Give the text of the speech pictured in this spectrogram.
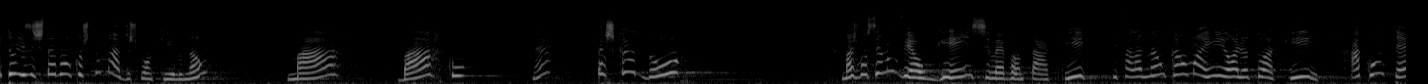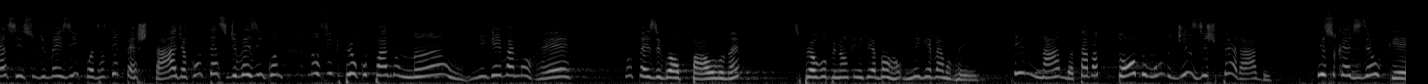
Então eles estavam acostumados com aquilo, não? Mar, barco, né? Pescador. Mas você não vê alguém se levantar aqui e falar: não, calma aí, olha, eu estou aqui. Acontece isso de vez em quando, essa tempestade acontece de vez em quando. Não fique preocupado, não. Ninguém vai morrer. Não fez igual Paulo, né? Se preocupe, não, que ninguém vai, morrer. Que nada, estava todo mundo desesperado. Isso quer dizer o quê?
